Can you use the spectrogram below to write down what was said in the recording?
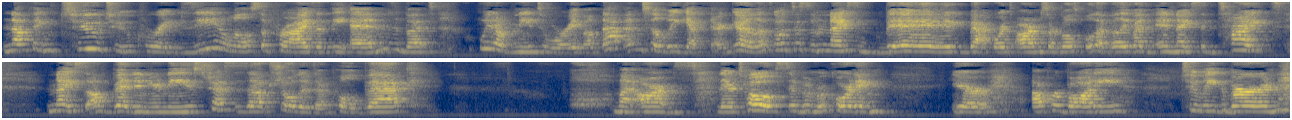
Nothing too, too crazy. A little surprise at the end, but we don't need to worry about that until we get there. Good, let's go into some nice big backwards arm circles. Pull that belly button in nice and tight. Nice soft bend in your knees. Chest is up, shoulders are pulled back. My arms, they're toast. I've been recording your upper body two week burn.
